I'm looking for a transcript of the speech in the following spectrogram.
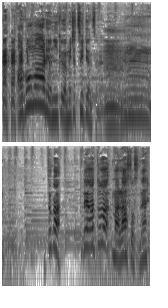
顎周りの肉がめっちゃついてるんですよね。ううーん。とか、で、あとは、まあ、ラストですね。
